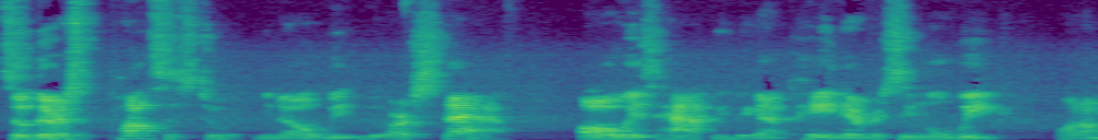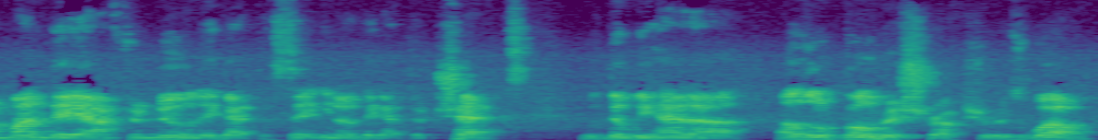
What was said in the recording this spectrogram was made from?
so there's process to it. You know, we, we our staff always happy. They got paid every single week on a Monday afternoon. They got the same, you know, they got their checks. Then we had a, a little bonus structure as well.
